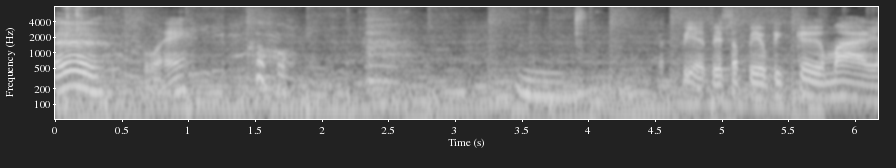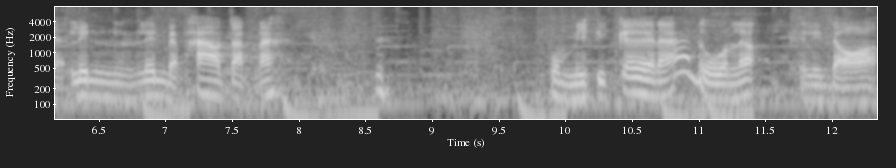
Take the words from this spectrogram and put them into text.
เออสวยเปลี่ยนเป็นสเปลฟิกเกอร์มากเนี่ยเล่นเล่นแบบห้าวจัดนะ ผมมีฟิกเกอร์นะ โดนแล้วเอลินดอร์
